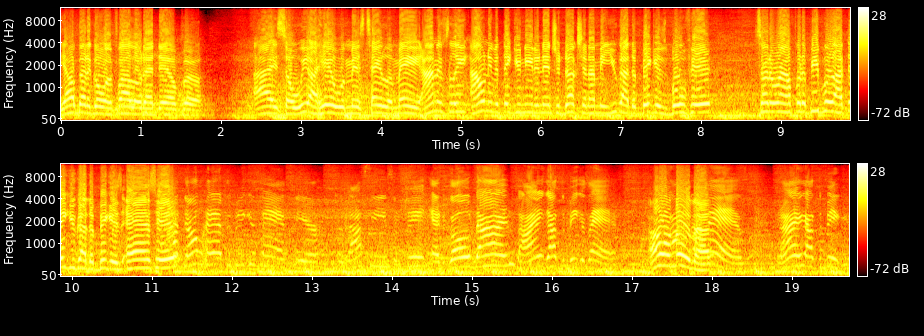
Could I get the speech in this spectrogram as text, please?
Y'all better go and follow that damn girl. All right, so we are here with Miss Taylor May. Honestly, I don't even think you need an introduction. I mean, you got the biggest booth here. Turn around for the people. I think you got the biggest ass here. I don't have the biggest ass here because I seen some shit at the Gold Dimes. I ain't got the biggest ass. I don't know got now. ass, I ain't got the biggest.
